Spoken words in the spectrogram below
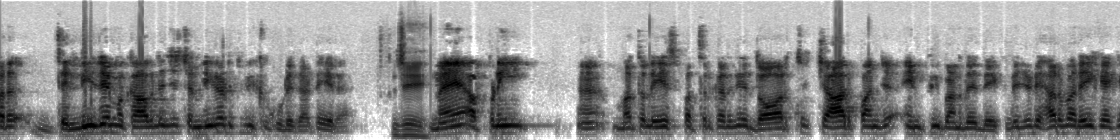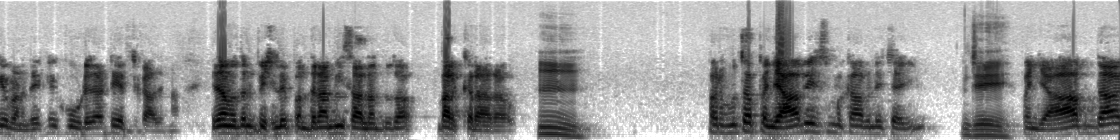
ਪਰ ਦਿੱਲੀ ਦੇ ਮੁਕਾਬਲੇ 'ਚ ਚੰਡੀਗੜ੍ਹ 'ਚ ਵੀ ਇੱਕ ਕੂੜੇ ਦਾ ਢੇਰ ਹੈ। ਜੀ। ਮੈਂ ਆਪਣੀ ਮਤਲਬ ਇਸ ਪੱਤਰਕਾਰ ਦੇ ਦੌਰ 'ਚ 4-5 ਐਮਪੀ ਬਣਦੇ ਦੇਖ ਲਏ ਜਿਹੜੇ ਹਰ ਵਾਰ ਇਹ ਕਹਿ ਕੇ ਬਣਦੇ ਕਿ ਕੂੜੇ ਦਾ ਢੇਰ ਚੁਕਾ ਦੇਣਾ। ਇਹਦਾ ਮਤਲਬ ਪਿਛਲੇ 15-20 ਸਾਲਾਂ ਤੋਂ ਤਾਂ ਬਰਕਰਾਰ ਆ ਉਹ ਹੂੰ। ਪਰ ਹੁਣ ਤਾਂ ਪੰਜਾਬ ਇਸ ਮੁਕਾਬਲੇ 'ਚ ਹੈ ਜੀ। ਜੀ। ਪੰਜਾਬ ਦਾ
